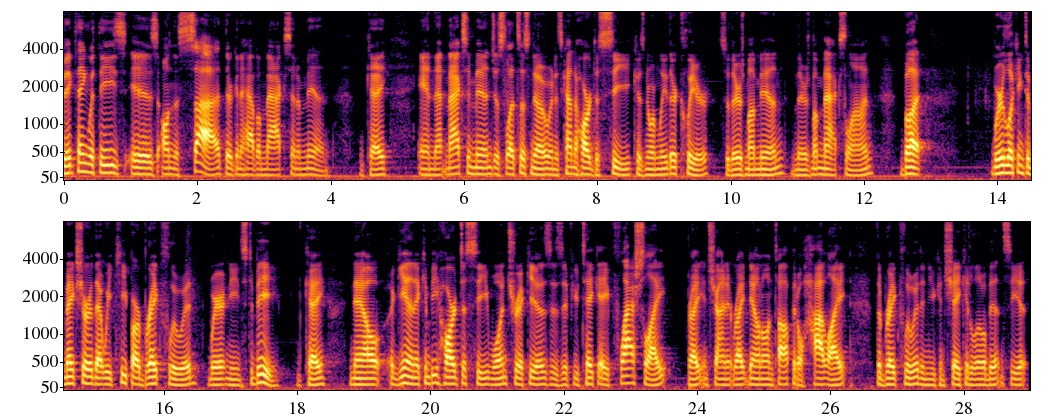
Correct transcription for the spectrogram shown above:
Big thing with these is on the side, they're gonna have a max and a min, okay? And that max and min just lets us know, and it's kind of hard to see because normally they're clear. So there's my min, and there's my max line. But we're looking to make sure that we keep our brake fluid where it needs to be, okay? Now, again, it can be hard to see. One trick is, is if you take a flashlight, right, and shine it right down on top, it'll highlight the brake fluid and you can shake it a little bit and see it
